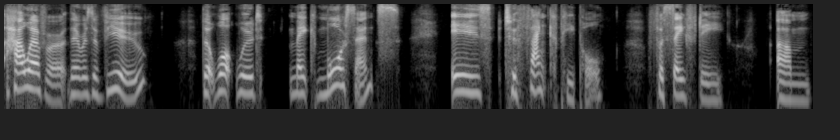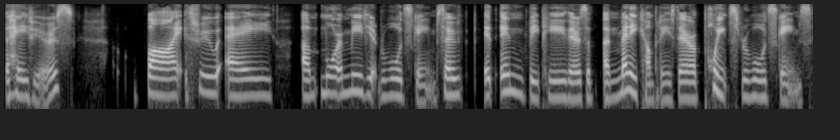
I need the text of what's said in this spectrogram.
however there is a view that what would make more sense is to thank people for safety um, behaviors by through a, a, more immediate reward scheme. So it, in BP, there's a and many companies there are points reward schemes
